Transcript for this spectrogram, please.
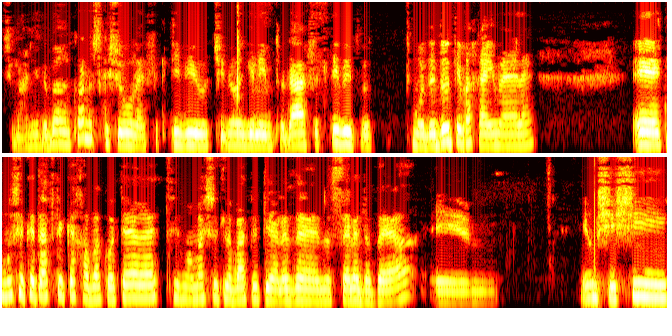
שבה אני אדבר על כל מה שקשור לאפקטיביות, שינוי רגילים, תודעה אפקטיבית והתמודדות עם החיים האלה. Uh, כמו שכתבתי ככה בכותרת, ממש התלבטתי על איזה נושא לדבר. Uh, יום שישי,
